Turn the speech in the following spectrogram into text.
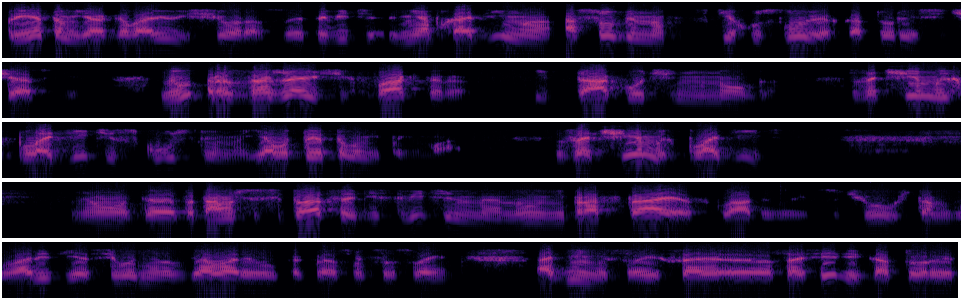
При этом я говорю еще раз, это ведь необходимо, особенно в тех условиях, которые сейчас есть. Ну, раздражающих факторов и так очень много. Зачем их плодить искусственно? Я вот этого не понимаю. Зачем их плодить? Вот, э, потому что ситуация действительно ну, непростая складывается. Чего уж там говорить. Я сегодня разговаривал как раз вот со своим, одним из своих э, соседей, который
